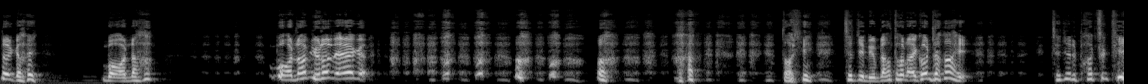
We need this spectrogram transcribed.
นั่นไงบ่อน้ำบ่อน้ำอยู่นั่นเองตอนนี้ฉันจะดื่มน้ำเท่าไหร่ก็ได้ ฉันจะได้พักสักที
